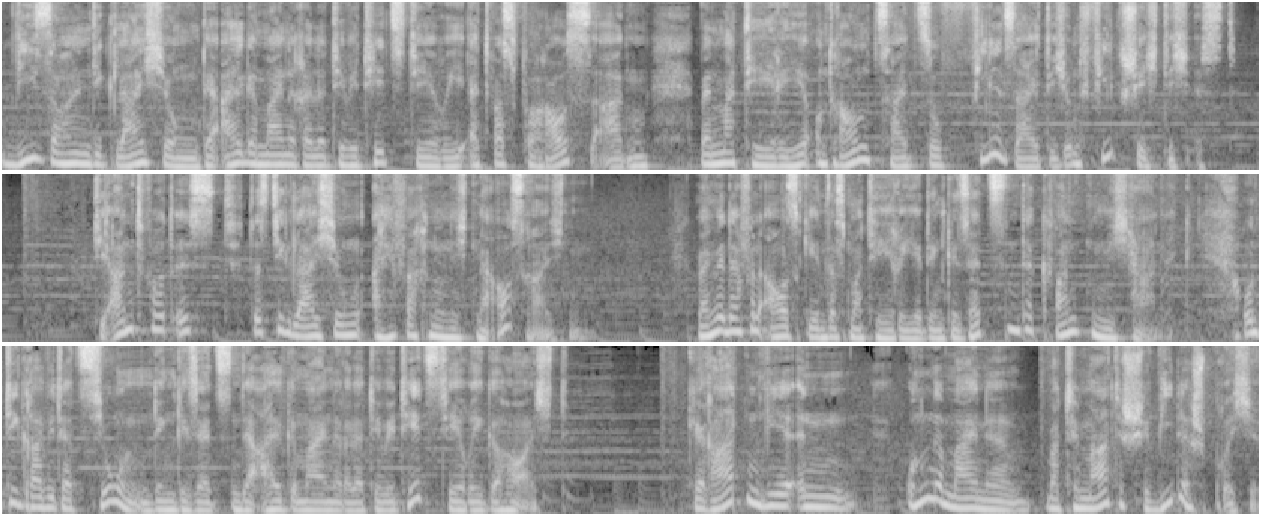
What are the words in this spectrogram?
Wie sollen die Gleichungen der allgemeinen Relativitätstheorie etwas voraussagen, wenn Materie und Raumzeit so vielseitig und vielschichtig ist? Die Antwort ist, dass die Gleichungen einfach nur nicht mehr ausreichen. Wenn wir davon ausgehen, dass Materie den Gesetzen der Quantenmechanik und die Gravitation den Gesetzen der allgemeinen Relativitätstheorie gehorcht, geraten wir in ungemeine mathematische Widersprüche.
